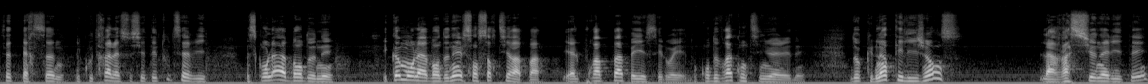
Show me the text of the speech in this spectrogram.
cette personne, elle coûtera à la société toute sa vie, parce qu'on l'a abandonnée. Et comme on l'a abandonnée, elle s'en sortira pas, et elle ne pourra pas payer ses loyers. Donc on devra continuer à l'aider. Donc l'intelligence, la rationalité,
